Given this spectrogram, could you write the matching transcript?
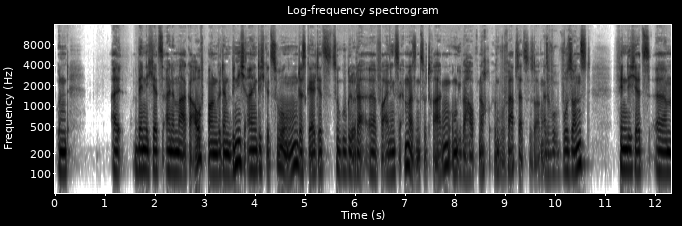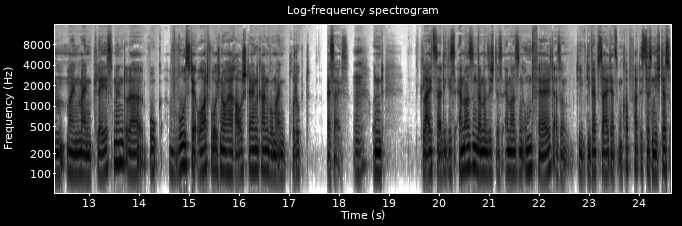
Und wenn ich jetzt eine Marke aufbauen will, dann bin ich eigentlich gezwungen, das Geld jetzt zu Google oder äh, vor allen Dingen zu Amazon zu tragen, um überhaupt noch irgendwo für Absatz zu sorgen. Also wo, wo sonst finde ich jetzt ähm, mein, mein Placement oder wo, wo ist der Ort, wo ich noch herausstellen kann, wo mein Produkt besser ist. Mhm. Und gleichzeitig ist Amazon, wenn man sich das Amazon-Umfeld, also die, die Webseite jetzt im Kopf hat, ist das nicht das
